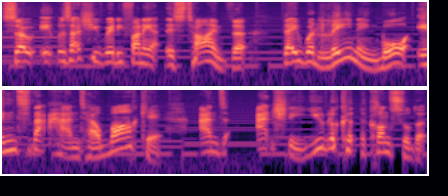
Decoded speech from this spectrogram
So, it was actually really funny at this time that they were leaning more into that handheld market. And actually, you look at the console that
